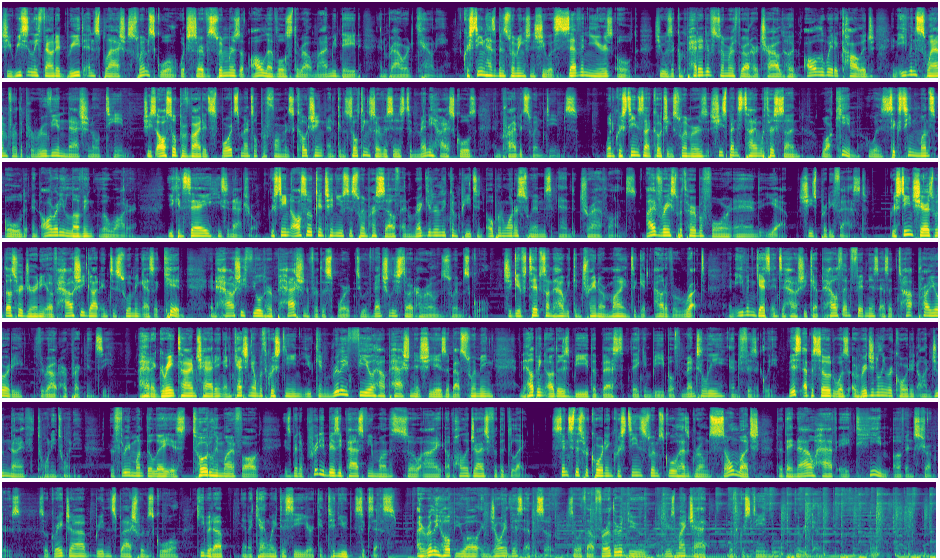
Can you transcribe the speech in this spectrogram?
She recently founded Breathe and Splash Swim School, which serves swimmers of all levels throughout Miami Dade and Broward County. Christine has been swimming since she was seven years old. She was a competitive swimmer throughout her childhood, all the way to college, and even swam for the Peruvian national team. She's also provided sports mental performance coaching and consulting services to many high schools and private swim teams. When Christine's not coaching swimmers, she spends time with her son, Joaquim, who is 16 months old and already loving the water. You can say he's a natural. Christine also continues to swim herself and regularly competes in open water swims and triathlons. I've raced with her before, and yeah, she's pretty fast. Christine shares with us her journey of how she got into swimming as a kid and how she fueled her passion for the sport to eventually start her own swim school. She gives tips on how we can train our mind to get out of a rut and even gets into how she kept health and fitness as a top priority throughout her pregnancy. I had a great time chatting and catching up with Christine. You can really feel how passionate she is about swimming and helping others be the best they can be, both mentally and physically. This episode was originally recorded on June 9th, 2020. The three month delay is totally my fault. It's been a pretty busy past few months, so I apologize for the delay. Since this recording, Christine's swim school has grown so much that they now have a team of instructors. So great job, Breathe and Splash Swim School. Keep it up, and I can't wait to see your continued success. I really hope you all enjoy this episode. So without further ado, here's my chat with Christine Garrido.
